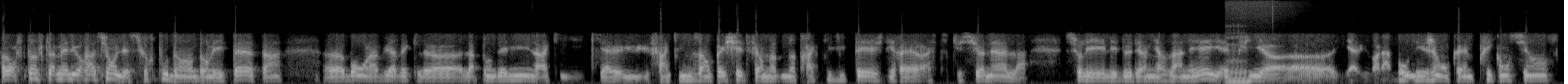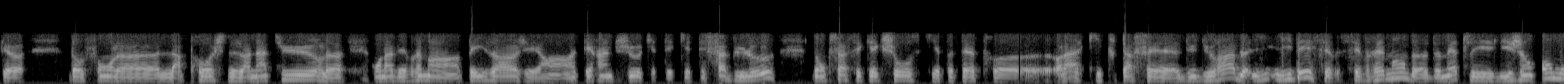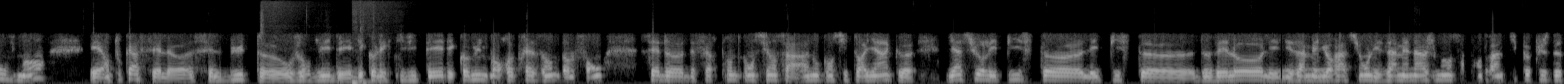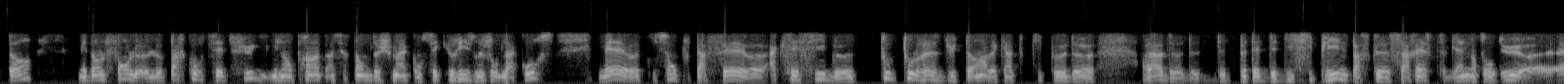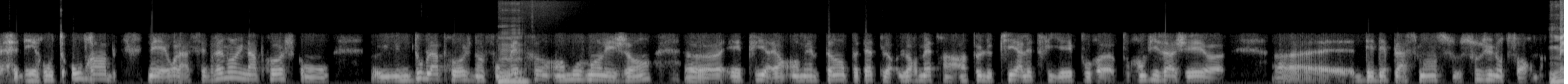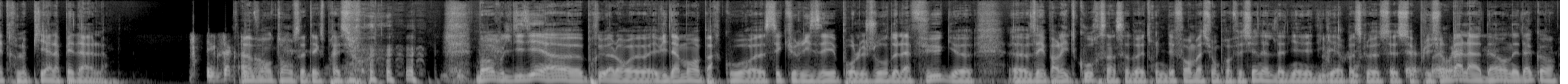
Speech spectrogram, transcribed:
Alors, je pense que l'amélioration, elle est surtout dans, dans les têtes. Hein. Euh, bon, on l'a vu avec le, la pandémie là, qui, qui, a eu, enfin, qui nous a empêché de faire notre, notre activité, je dirais, institutionnelle là, sur les, les, deux dernières années. Et mmh. puis, euh, il y a eu, voilà, bon, les gens ont quand même pris conscience que dans le fond l'approche de la nature. Le, on avait vraiment un paysage et un, terrain de jeu qui était, qui était fabuleux. Donc ça, c'est quelque chose qui est peut-être euh, voilà, qui est tout à fait du, durable. L'idée, c'est vraiment de, de mettre les, les, gens en mouvement. Et en tout cas, c'est le, le but euh, aujourd'hui des, des, collectivités, des communes qu'on représente dans le fond, c'est de, de, faire prendre conscience à, nos concitoyens que, bien sûr, les pistes, les pistes de vélo, les, améliorations, les aménagements, ça prendra un petit peu plus de temps. Mais dans le fond, le, parcours de cette fugue, il emprunte un certain nombre de chemins qu'on sécurise le jour de la course, mais euh, qui sont tout à fait euh, accessibles tout, tout, le reste du temps avec un tout petit peu de voilà de, de, de peut-être de discipline parce que ça reste bien entendu euh, des routes ouvrables mais voilà c'est vraiment une approche qu'on une double approche dans le fond mmh. mettre en mouvement les gens euh, et puis en même temps peut-être leur, leur, mettre un, un, peu le pied à l'étrier pour pour envisager euh, euh, des déplacements sous, sous, une autre forme. Mettre le pied à la pédale. Exactement. Inventons cette expression. bon, vous le disiez, hein, alors euh, évidemment un parcours euh, sécurisé pour le jour de la fugue. Euh, vous avez parlé de course, hein, ça doit être une déformation professionnelle, Daniel Ediger, parce que c'est plus une balade, hein, on est d'accord.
